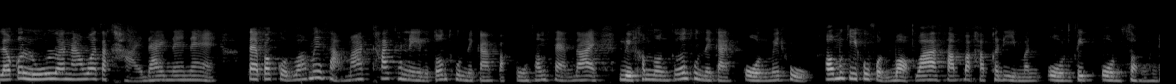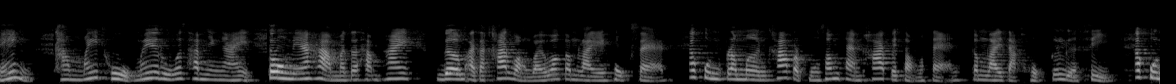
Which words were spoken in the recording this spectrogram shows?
แล้วก็รู้แล้วนะว่าจะขายได้แน่ ๆ แต่ปรากฏว่าไม่สามารถคาดคะเนหรือต้นทุนในการปรับปรุงซ่อมแซมได้ หรือคำนวณต้นทุนในการโอนไม่ถูก เพราะเมื่อกี้ครูฝนบอกว่าทรัพย์บังคับคดีมันโอนติดโอนสองเด้งทำไม่ถูกไม่รู้ว่าทำยังไง ตรงนี้ค่ะมันจะทำให้เดิมอาจจะคาดหวังไว้ว่ากำไร6 0 0 0 0นถ้าคุณประเมินค่าปรับปรุงซ่อมแซมพลาดไป 2 0 0 0 0 0กำไรจาก 6 ก็เหลือ 4 ถ้าคุณ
